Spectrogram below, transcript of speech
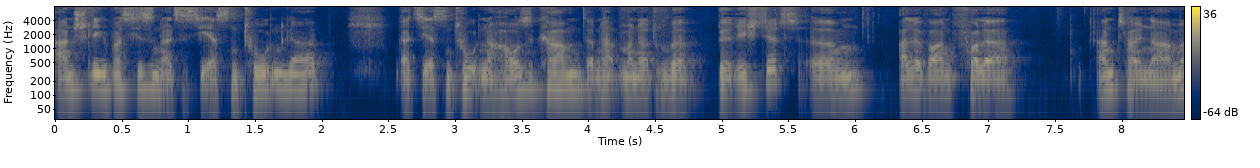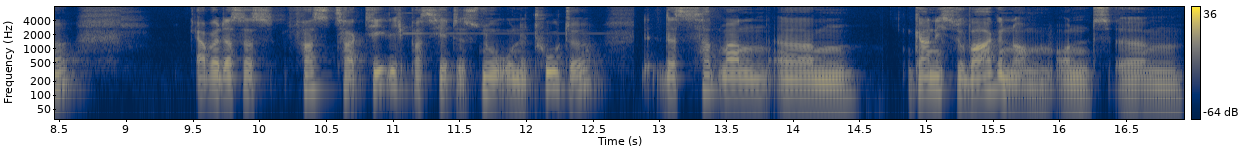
Anschläge passiert sind, als es die ersten Toten gab, als die ersten Toten nach Hause kamen, dann hat man darüber berichtet. Ähm, alle waren voller Anteilnahme. Aber dass das fast tagtäglich passiert ist, nur ohne Tote, das hat man ähm, gar nicht so wahrgenommen. Und ähm,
